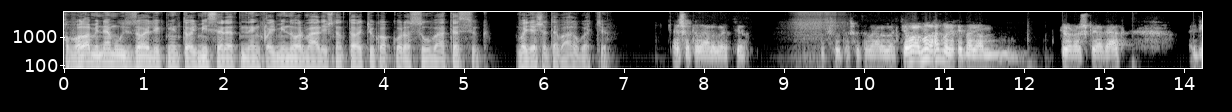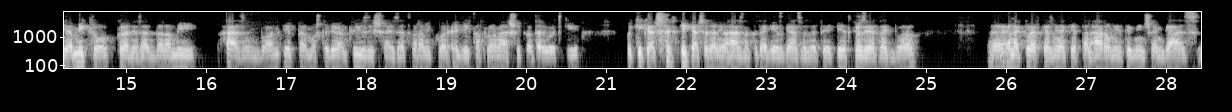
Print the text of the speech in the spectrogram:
Ha valami nem úgy zajlik, mint ahogy mi szeretnénk, vagy mi normálisnak tartjuk, akkor a szóvá tesszük? Vagy esete válogatja? Esete válogatja. Abszolút esete válogatja. Hát mondjuk egy nagyon különös példát. Egy ilyen mikrokörnyezetben a mi házunkban éppen most egy olyan krízis helyzet van, amikor egyik napról a másikra derült ki, hogy ki kell, ki kell a háznak az egész gázvezetékét közérdekből, ennek következményeképpen három hétig nincsen gáz,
